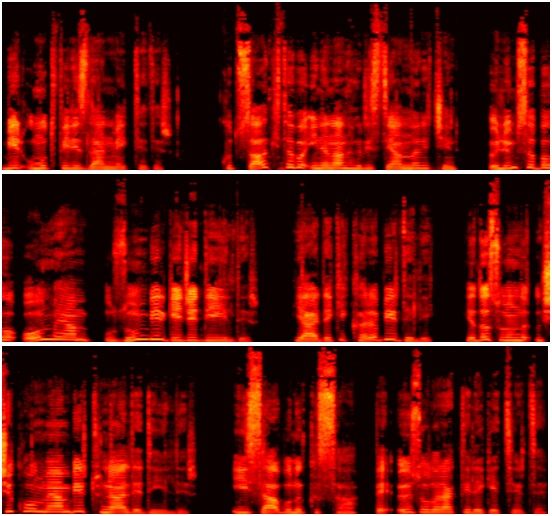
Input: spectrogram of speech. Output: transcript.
bir umut filizlenmektedir. Kutsal kitaba inanan Hristiyanlar için ölüm sabahı olmayan uzun bir gece değildir. Yerdeki kara bir delik ya da sonunda ışık olmayan bir tünelde değildir. İsa bunu kısa ve öz olarak dile getirdi.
